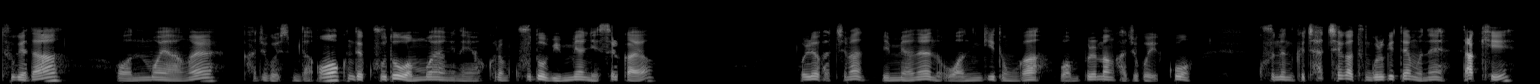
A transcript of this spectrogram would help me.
두 개 다 원 모양을 가지고 있습니다. 어, 근데 구도 원 모양이네요. 그럼 구도 밑면이 있을까요? 올려봤지만 밑면은 원기둥과 원뿔만 가지고 있고 구는 그 자체가 둥글기 때문에 딱히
